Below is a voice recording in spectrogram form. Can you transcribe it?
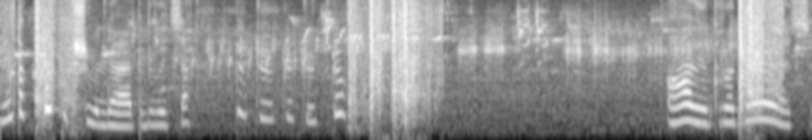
Він так тупо швиляє, подивіться. Ту-ту-ту-ту-ту. Він крадеться.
